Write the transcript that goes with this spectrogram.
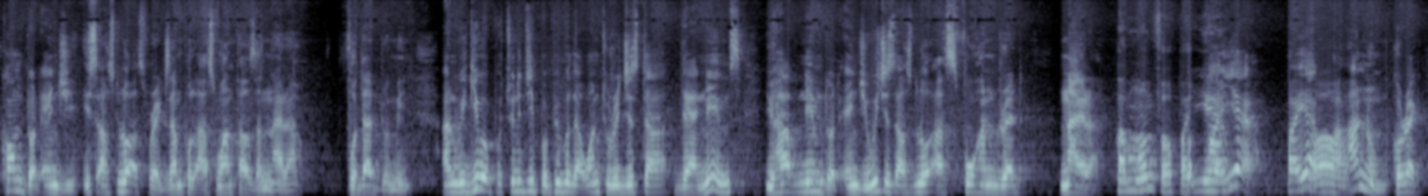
.com.ng, it's as low as, for example, as 1,000 naira for that domain. And we give opportunity for people that want to register their names. You have name.ng, which is as low as 400 naira. Per month or per year? Per year. Per year, per annum, correct.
